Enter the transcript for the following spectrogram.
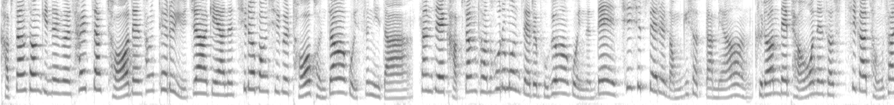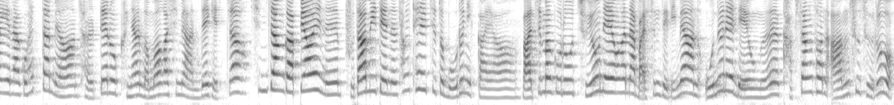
갑상선 기능을 살짝 저하된 상태로 유지하게 하는 치료 방식을 더 권장하고 있습니다. 현재 갑상선 호르몬제를 복용하고 있는데 70세를 넘기셨다면 그런데 병원에서 수치가 정상이라고 했다면 절대로 그냥 넘어 가시면 안 되겠죠? 심장과 뼈에는 부담이 되는 상태일지도 모르니까요. 마지막으로 주요 내용 하나 말씀드리면 오늘의 내용은 갑상선 암 수술 후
